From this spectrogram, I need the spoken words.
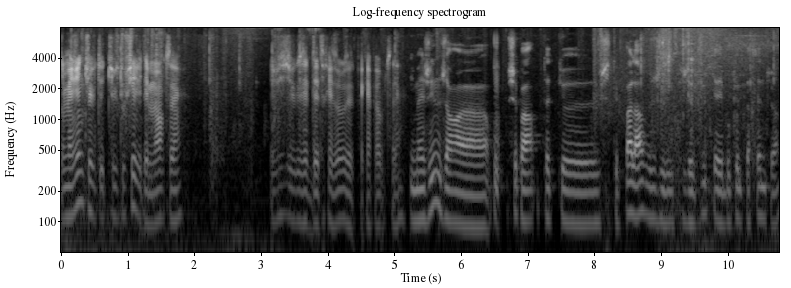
Imagine tu, le- tu le touchais, il était mort tu sais. Juste vu que vous êtes des trésors, vous êtes pas capable tu sais. Imagine genre, euh, je sais pas, peut-être que j'étais pas là, j'ai vu qu'il y avait beaucoup de personnes, tu vois.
